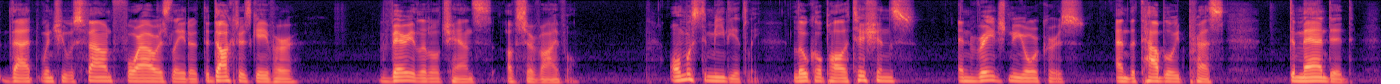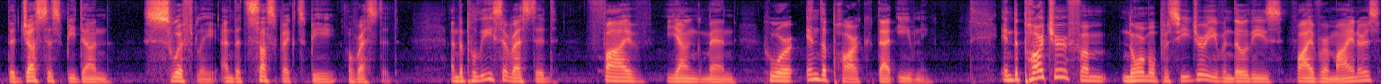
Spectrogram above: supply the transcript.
that when she was found four hours later, the doctors gave her very little chance of survival. Almost immediately, local politicians, enraged New Yorkers and the tabloid press demanded that justice be done swiftly and that suspects be arrested. And the police arrested five young men who were in the park that evening. In departure from normal procedure, even though these five were minors,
